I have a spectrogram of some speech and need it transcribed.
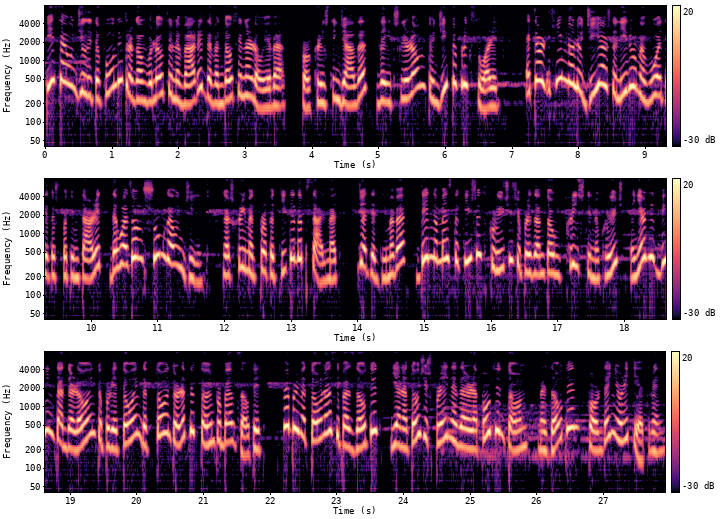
Pjesa e ungjillit të fundit tregon vulosjen e varrit dhe vendosjen e rojeve, por Krishti ngjallet dhe i çliron të gjithë të frikësuarit. E tërë himnologjia është e lidhur me vuajtjet e Shpëtimtarit dhe huazon shumë nga ungjijtë, nga shkrimet profetike dhe psalmet. Gjatë leximeve, del në mes të kishës kryqi që prezanton Krishtin në kryq dhe njerëzit vijnë ta nderojnë, të përjetojnë dhe ftohen të reflektojnë përballë Zotit. Veprimet tona sipas Zotit janë ato që shprehin edhe raportin tonë me Zotin, por dhe njëri-tjetrin.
